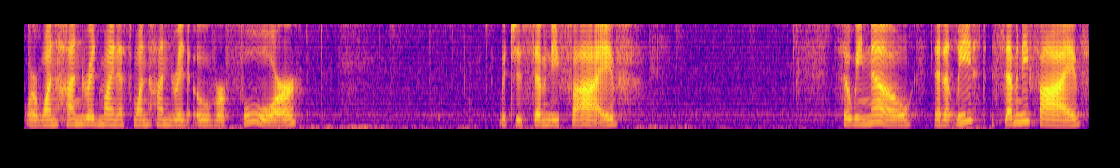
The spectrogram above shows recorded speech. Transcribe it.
or 100 minus 100 over 4, which is 75. So we know that at least 75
